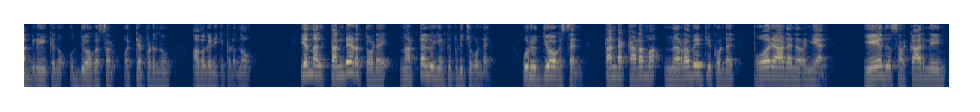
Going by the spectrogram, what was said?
ആഗ്രഹിക്കുന്ന ഉദ്യോഗസ്ഥർ ഒറ്റപ്പെടുന്നു അവഗണിക്കപ്പെടുന്നു. എന്നാൽ തന്റെ ഇടത്തോടെ നട്ടലുയർത്തി പിടിച്ചുകൊണ്ട് ഒരു ഉദ്യോഗസ്ഥൻ തന്റെ കടമ നിറവേറ്റിക്കൊണ്ട് പോരാടാനിറങ്ങിയാൽ ഏത് സർക്കാരിനെയും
